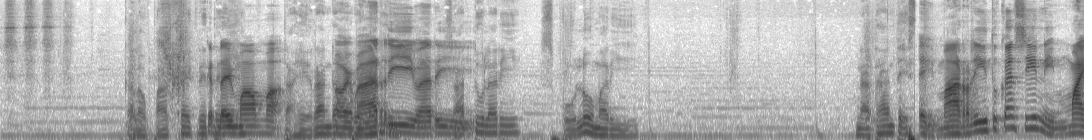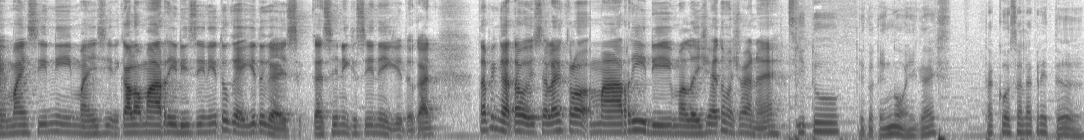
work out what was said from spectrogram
Kalau pakai kereta Kedai ni mama. Tak heran dah oh, Mari, mari. Satu lari Sepuluh mari nak tahan tax Eh mari itu kan sini. Mai mai sini Mai sini. Kalau mari di sini tuh kayak gitu guys. Ke sini ke sini gitu kan. Tapi nggak tahu istilahnya kalau mari di Malaysia itu macam mana ya Situ tengok-tengok ya guys. Takut salah kereta.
